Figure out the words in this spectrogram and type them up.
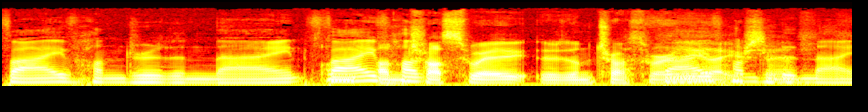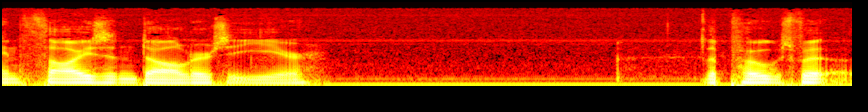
five hundred and nine five hundred untrustworthy. There's untrustworthy. five that you're hundred and saying. nine thousand dollars a year. The Pogues, but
